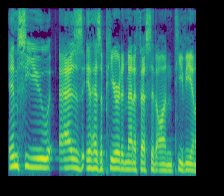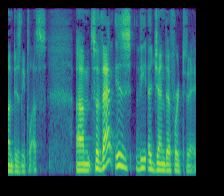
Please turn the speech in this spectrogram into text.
MCU as it has appeared and manifested on TV and on Disney Plus. Um, so that is the agenda for today.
